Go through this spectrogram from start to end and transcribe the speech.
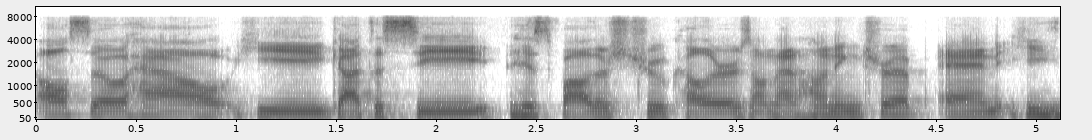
also how he got to see his father's true colors on that hunting trip, and he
